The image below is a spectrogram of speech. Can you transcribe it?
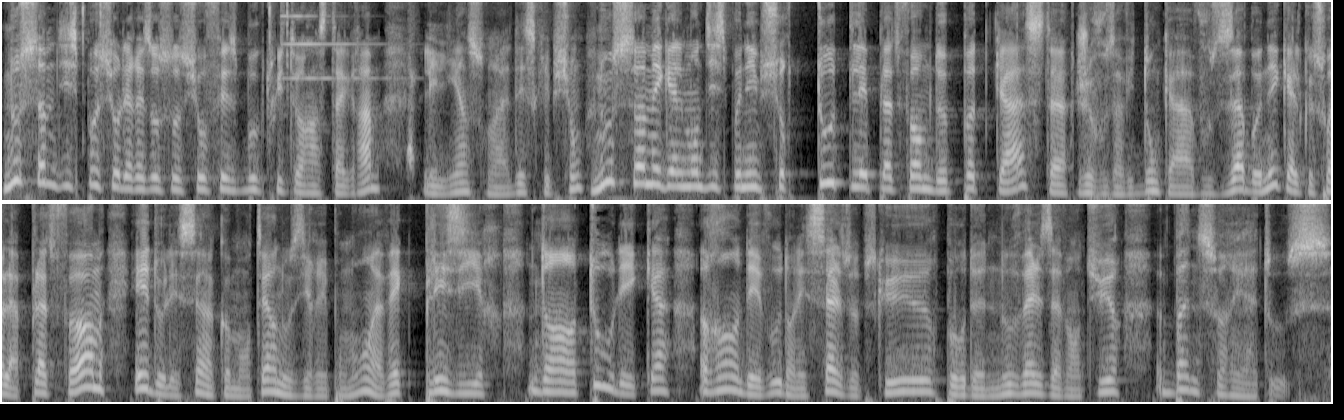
Nous sommes dispo sur les réseaux sociaux Facebook, Twitter, Instagram. Les liens sont dans la description. Nous sommes également disponibles sur toutes les plateformes de podcast. Je vous invite donc à vous abonner, quelle que soit la plateforme, et de laisser un commentaire, nous y répondrons avec plaisir. Dans tous les cas, rendez-vous dans les salles obscures pour de nouvelles aventures. Bonne soirée à tous.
